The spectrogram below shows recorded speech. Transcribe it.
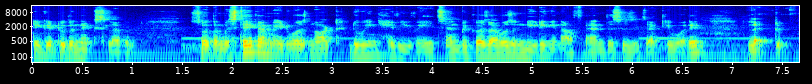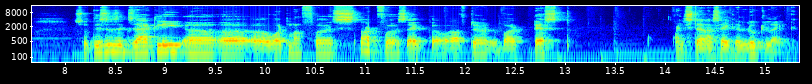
take it to the next level so the mistake i made was not doing heavy weights and because i wasn't needing enough and this is exactly what it led to. So this is exactly uh, uh, uh what my first not first cycle after but test and stana cycle looked like.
